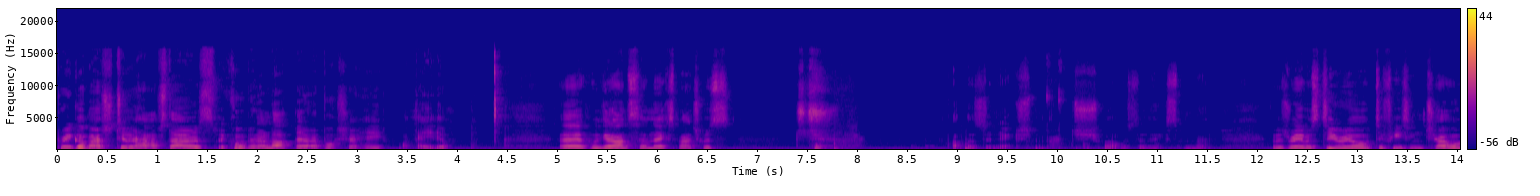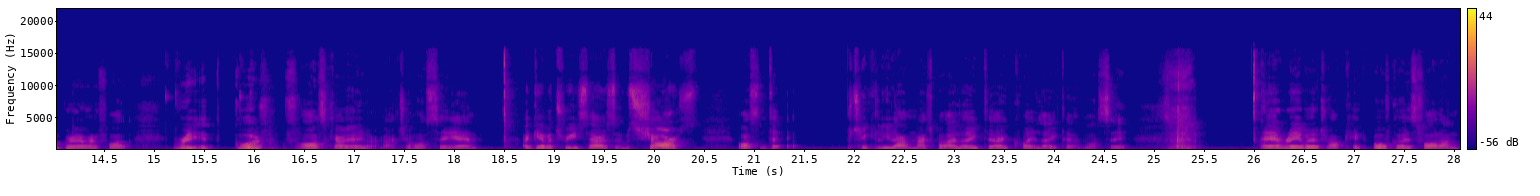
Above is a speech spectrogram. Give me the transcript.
pretty good match, two and a half stars. It could have been a lot better, but sure, hey, what can you do? Uh, we get on to the next match. Was what was the next match? What was the next match? It was Rey Mysterio defeating Chavo Guerrero in a fought. Really good falls count anywhere match. I must say. Um, I gave it three stars. It was short, wasn't it? particularly long match, but I liked it. I quite liked it, I must say. Uh, Rey with a drop kick. Both guys fall on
